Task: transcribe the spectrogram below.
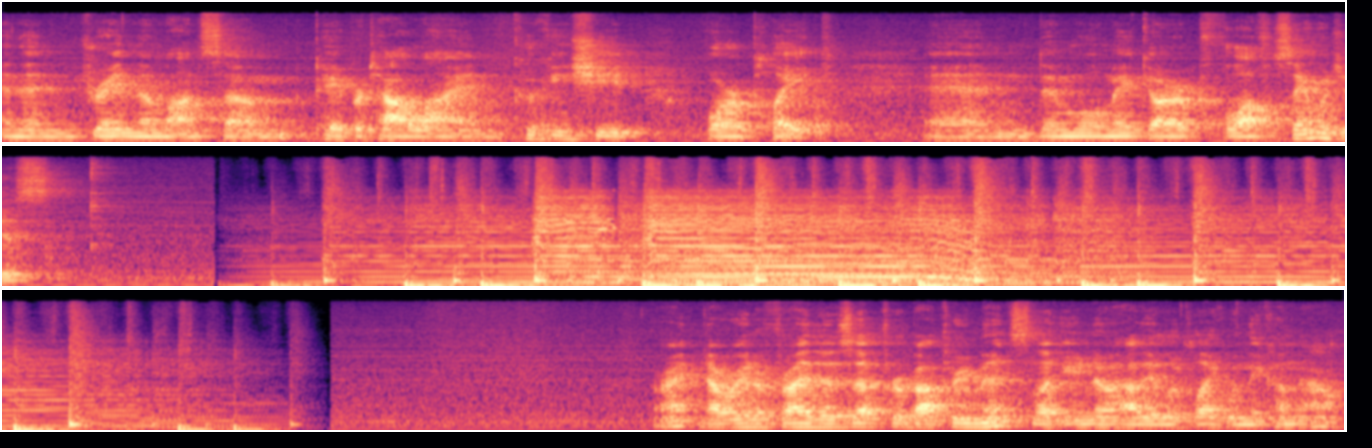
And then drain them on some paper towel lined cooking sheet or plate. And then we'll make our falafel sandwiches. All right, now we're gonna fry those up for about three minutes and let you know how they look like when they come out.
